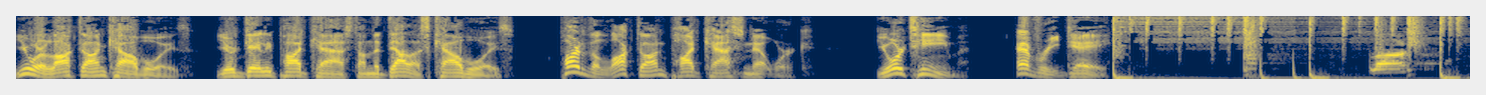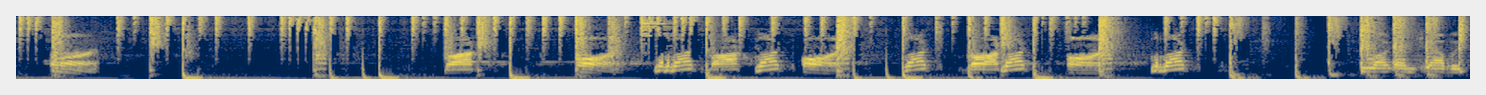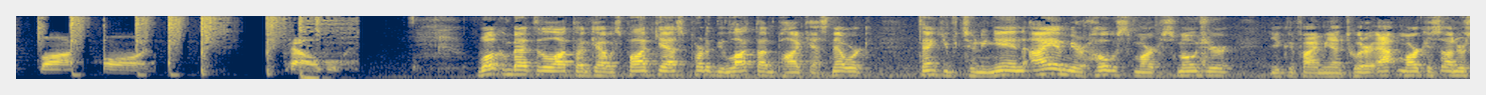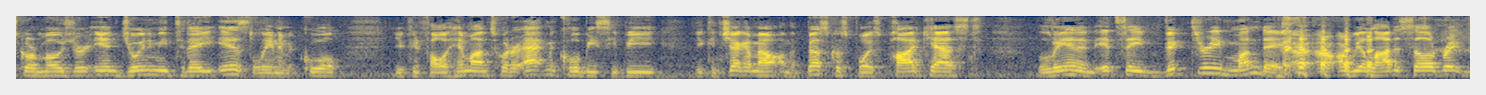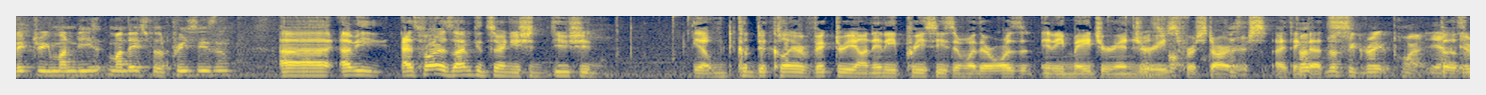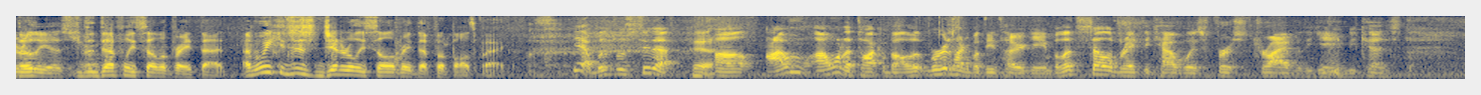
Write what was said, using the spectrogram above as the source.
You are Locked On Cowboys, your daily podcast on the Dallas Cowboys, part of the Locked On Podcast Network. Your team every day. Locked on. Locked on. Locked, locked, locked on. Locked, locked, locked on. Locked. Locked on Cowboys. Locked on Cowboys. Welcome back to the Locked On Cowboys podcast, part of the Locked On Podcast Network. Thank you for tuning in. I am your host, Marcus Mosher. You can find me on Twitter at Marcus underscore Mosher. And joining me today is Landon McCool. You can follow him on Twitter at McCoolBCB. You can check him out on the Best Coast Boys podcast. Landon, it's a Victory Monday. Are, are, we allowed to celebrate Victory Monday, Mondays for the preseason? Uh, I mean, as far as I'm concerned, you should you should you know could declare victory on any preseason where there wasn't any major injuries for starters. I think that- that's that's a great point. Yeah, those- it really those- is true. Definitely celebrate that. I mean, we could just generally celebrate that football's back. Yeah, let's, let's do that. Yeah. Uh, I, I want to talk about, we're going to talk about the entire game, but let's celebrate the Cowboys' first drive of the game because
